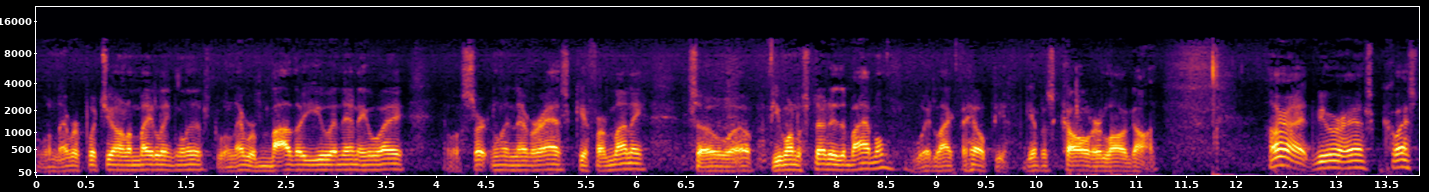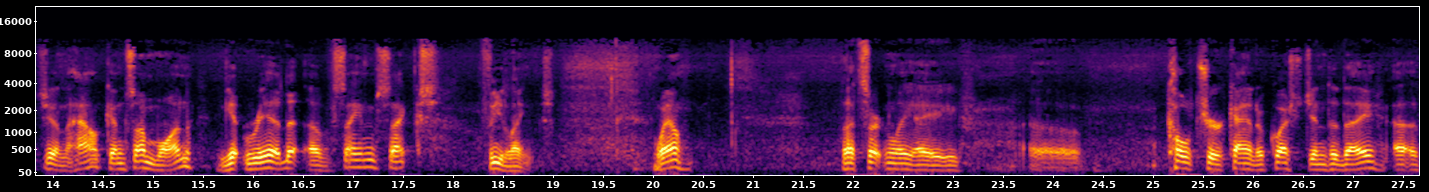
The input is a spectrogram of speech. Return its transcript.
We'll never put you on a mailing list. We'll never bother you in any way. We'll certainly never ask you for money. So uh, if you want to study the Bible, we'd like to help you. Give us a call or log on. All right, viewer asked question, how can someone get rid of same-sex feelings? Well, that's certainly a uh, culture kind of question today. Uh,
